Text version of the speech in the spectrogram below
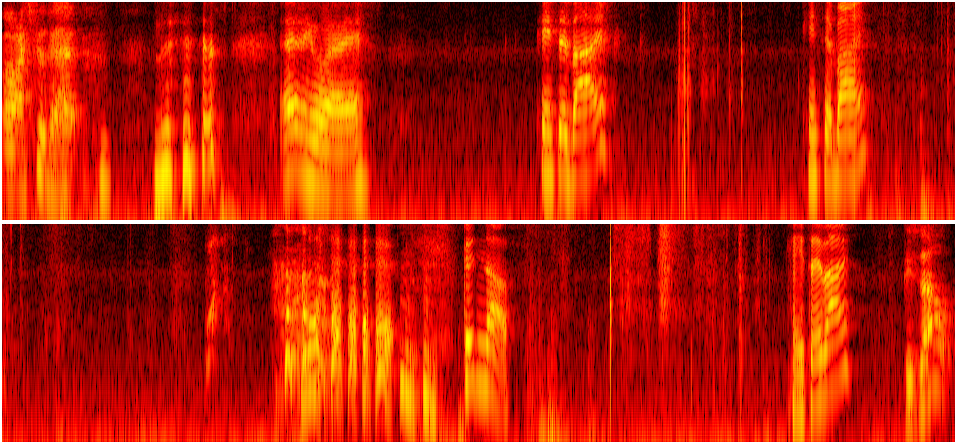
oh, I said that. anyway, can you say bye? Can you say bye? Good enough. Can you say bye? Peace out.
